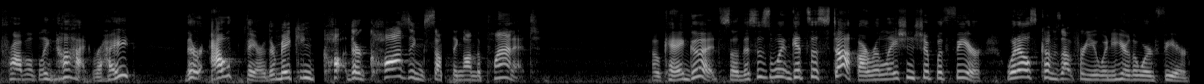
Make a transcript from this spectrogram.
Probably not, right? They're out there. They're making, they're causing something on the planet. Okay, good. So this is what gets us stuck, our relationship with fear. What else comes up for you when you hear the word fear?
